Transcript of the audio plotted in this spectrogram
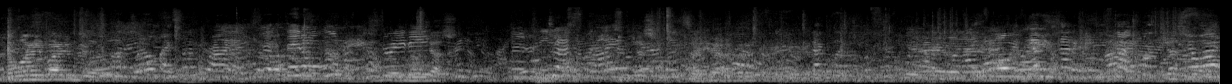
I don't want anybody to miss it. Well, my son Brian. They don't look pretty. Yes. Just Brian. Oh, yeah, he's got a he's got You know what?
